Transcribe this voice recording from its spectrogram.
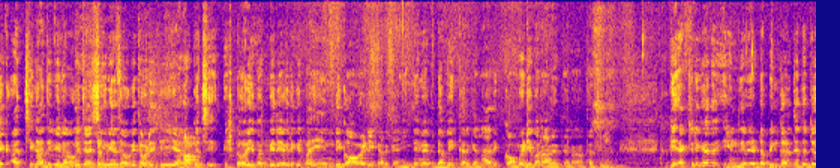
एक अच्छी खासी फ़िल्म होगी चाहे सीरियस होगी थोड़ी सी या हाँ। कुछ स्टोरी बन भी रही होगी लेकिन भाई हिंदी कॉमेडी करके हिंदी में डबिंग करके ना अधिक कॉमेडी बना देते हैं ना सच में। क्योंकि एक्चुअली क्या है हिंदी में जो डबिंग करते हैं तो जो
